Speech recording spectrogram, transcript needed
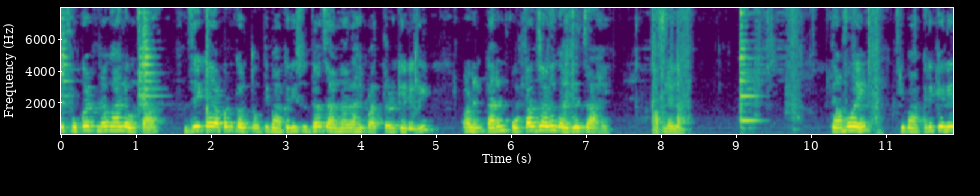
तर फुकट न घालवता जे काय आपण करतो ती भाकरी सुद्धा चालणार आहे पातळ केलेली. आणि कारण पोटात जाणं गरजेचं आहे आपल्याला. त्यामुळे ही भाकरी केली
